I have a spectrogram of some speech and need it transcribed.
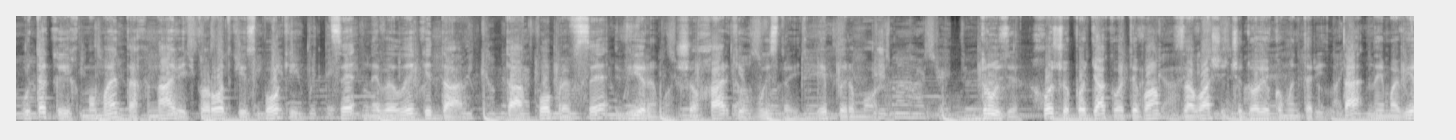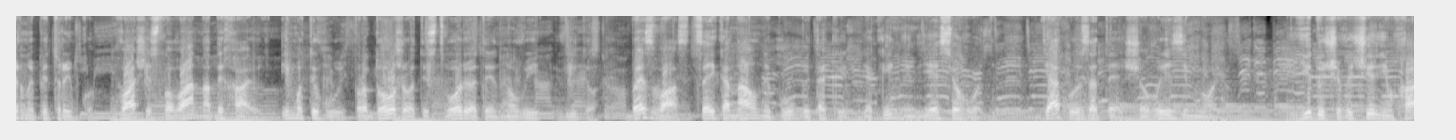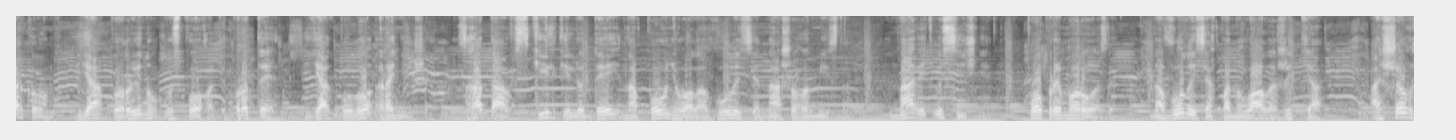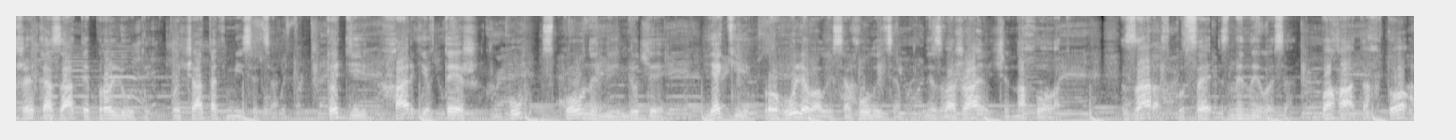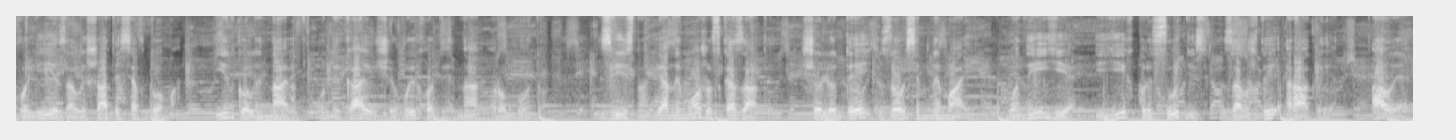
У таких моментах навіть короткий спокій це невеликий дар. Та, попри все, віримо, що Харків вистоїть і переможе. Друзі, хочу подякувати вам за ваші чудові коментарі та неймовірну підтримку. Ваші слова надихають і мотивують продовжувати створювати нові відео. Без вас цей канал не був би таким, яким він є сьогодні. Дякую за те, що ви зі мною. Їдучи вечірнім Харковом, я поринув у спогади про те, як було раніше. Згадав, скільки людей наповнювало вулиці нашого міста. Навіть у січні, попри морози, на вулицях панувало життя. А що вже казати про лютий, початок місяця? Тоді Харків теж був сповнений людей, які прогулювалися вулицями, незважаючи на холод. Зараз усе змінилося. Багато хто воліє залишатися вдома, інколи навіть уникаючи виходи на роботу. Звісно, я не можу сказати, що людей зовсім немає. Вони є, і їх присутність завжди радує. Але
